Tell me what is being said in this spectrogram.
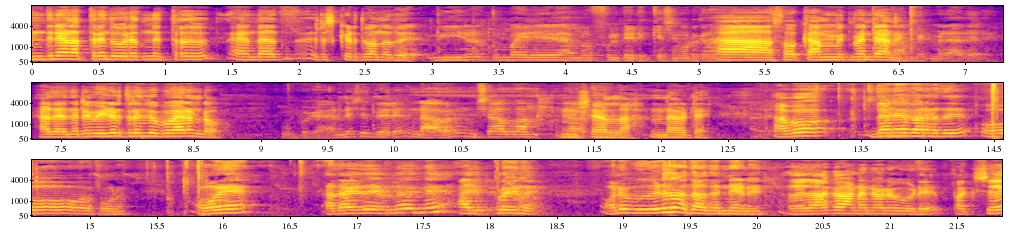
എന്തിനാണ് അത്രയും ദൂരത്ത് നിന്ന് ഇത്ര എന്താ റിസ്ക് എടുത്ത് വന്നത്? ആ സോ കമ്മിറ്റ്മെന്റ് ആണ്. അതെ. എന്നിട്ട് വീഡിയോ എടുത്തതിന് ഉപകാരം ഉണ്ടോ ഉപകാരം വെച്ചാൽ ഇതുവരെ ഉണ്ടാവും ഇൻഷാല്ലാ ഉണ്ടാവട്ടെ. അപ്പോ ഇതാണ് ഞാൻ പറഞ്ഞത്. ഓ ഫോണ് ഓനെ അതായത് എവിടെ തന്നെ അരിപ്രയെന്ന് ഓന്റെ വീട് അതാ തന്നെയാണ്. അതായത് ആ കാണാൻ ഓരോ വീട്. പക്ഷേ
